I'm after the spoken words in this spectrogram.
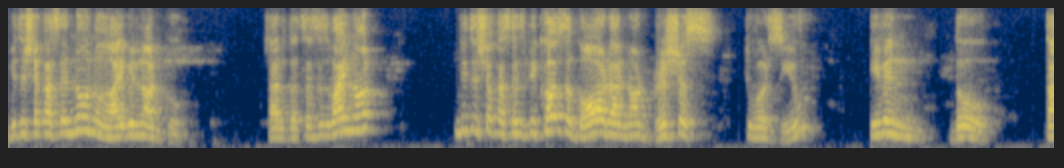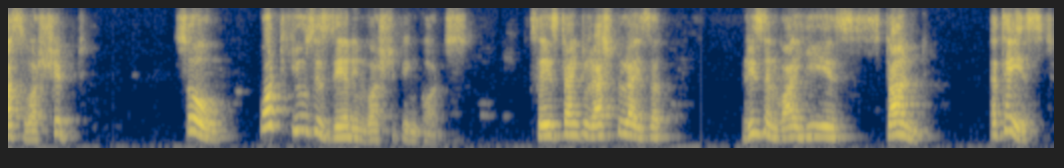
Vidushaka says, No, no, I will not go. Charudatta says, Why not? Vidushaka says, Because the God are not gracious towards you, even though thus worshipped. So, what use is there in worshipping gods? So, he's trying to rationalize the reason why he is stunned, atheist.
